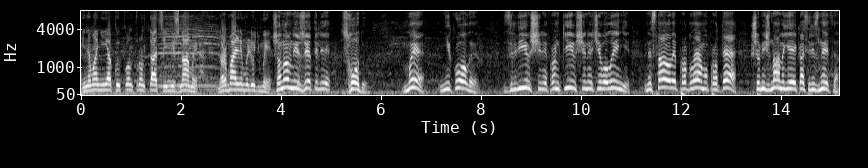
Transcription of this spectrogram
і нема ніякої конфронтації між нами, нормальними людьми. Шановні жителі Сходу, ми ніколи з Львівщини, Франківщини чи Волині не ставили проблему про те, що між нами є якась різниця.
